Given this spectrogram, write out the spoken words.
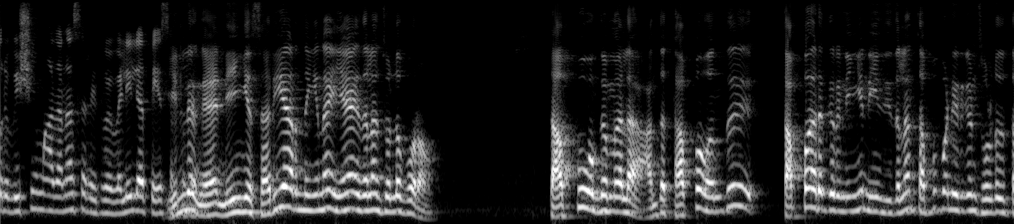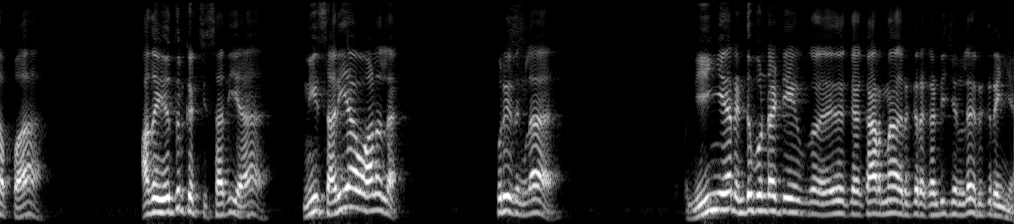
ஒரு விஷயமா தானே சார் இது வெளியில பேச இல்லைங்க நீங்கள் சரியாக இருந்தீங்கன்னா ஏன் இதெல்லாம் சொல்ல போகிறோம் தப்பு உங்கள் மேலே. அந்த தப்பை வந்து தப்பாக இருக்கிற நீங்கள் நீ இதெல்லாம் தப்பு பண்ணியிருக்கேன்னு சொல்கிறது தப்பா? அதை எதிர்க்கட்சி சதியா நீ சரியாக வாழலை. புரியுதுங்களா? நீங்கள் ரெண்டு பொண்டாட்டி காரணம் இருக்கிற கண்டிஷனில் இருக்கிறீங்க.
